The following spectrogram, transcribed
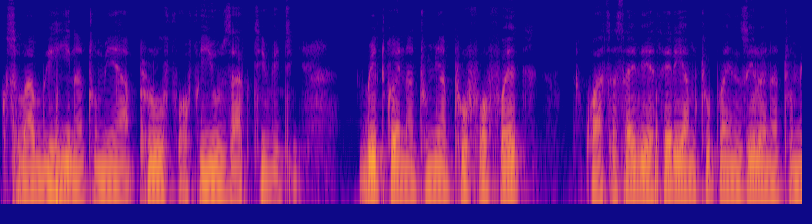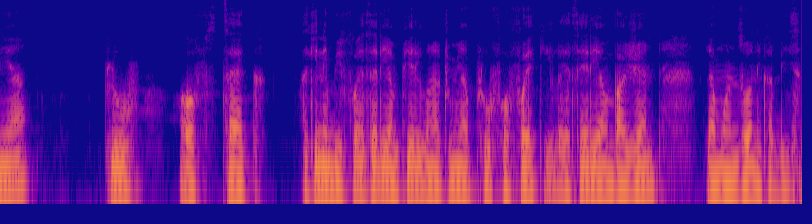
Kwa sababu hii inatumia proof of user activity. Bitcoin inatumia proof of work. Kwa sasa hivi Ethereum 2.0 inatumia proof of stake, lakini before Ethereum pia ilikuwa inatumia proof of work, ile Ethereum version ya mwanzoni kabisa.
